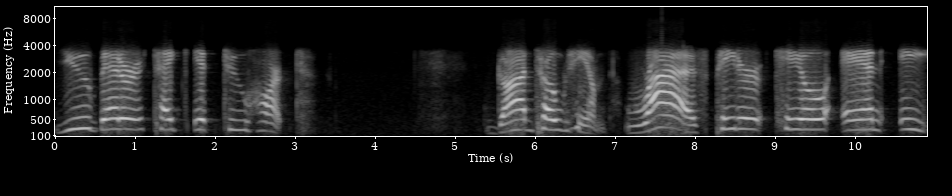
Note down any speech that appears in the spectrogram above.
You better take it to heart. God told him, Rise, Peter, kill and eat.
